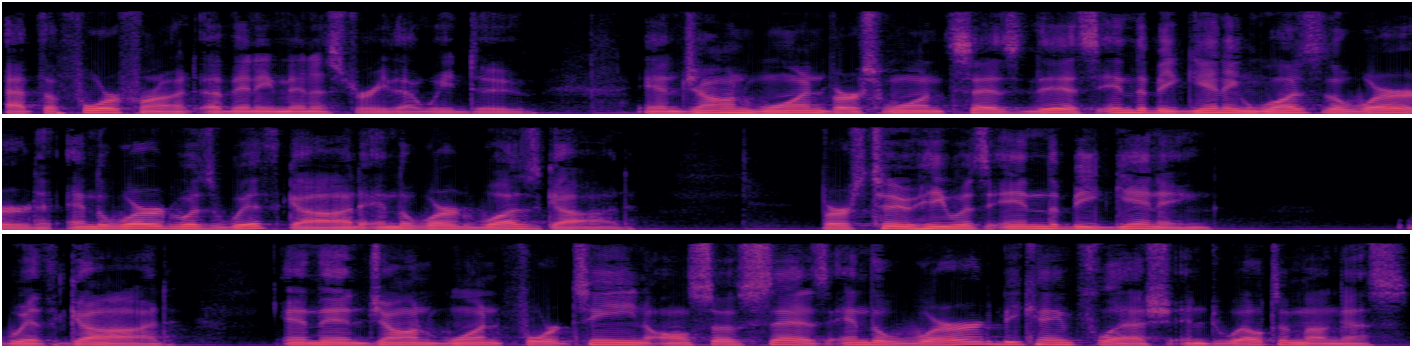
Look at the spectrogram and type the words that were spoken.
at the forefront of any ministry that we do. And John 1 verse 1 says this, In the beginning was the Word, and the Word was with God, and the Word was God. Verse 2, He was in the beginning with God. And then John 1:14 also says, "And the word became flesh and dwelt among us,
